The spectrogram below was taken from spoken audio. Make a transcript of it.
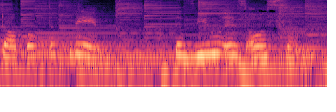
Top of the frame. The view is awesome.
